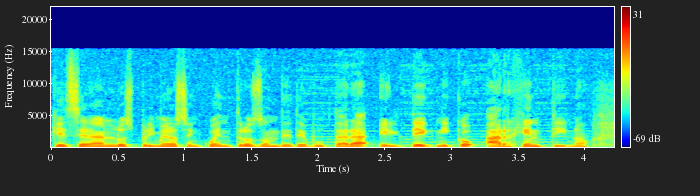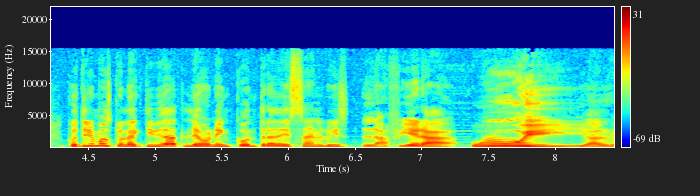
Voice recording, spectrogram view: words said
que serán los primeros encuentros donde debutará el técnico argentino. Continuamos con la actividad, León en contra de San Luis, la fiera. Uy, al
